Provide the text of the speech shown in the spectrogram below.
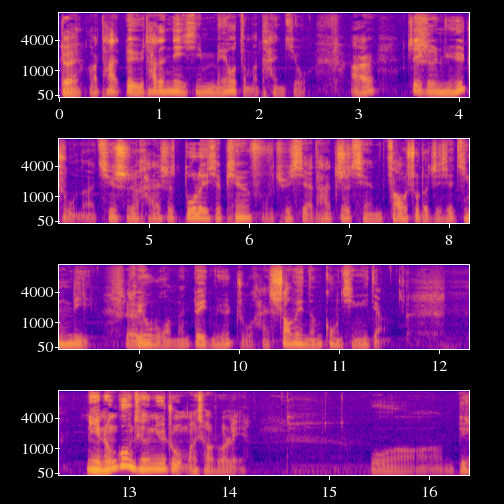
对，而他对于他的内心没有怎么探究。而这个女主呢，其实还是多了一些篇幅去写她之前遭受的这些经历，所以我们对女主还稍微能共情一点。你能共情女主吗？小说里？我比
